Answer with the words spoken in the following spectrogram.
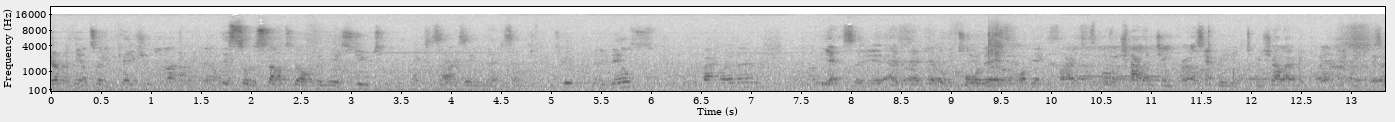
you have anything on certification? you'd like to recommend? This sort of started off in the astute exercising uh, descent scoop. Anything else? Back row there? Yes, uh, yeah, ev- ev- everything four days of the exercise. It's more challenging for us to be to be shallow. So,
